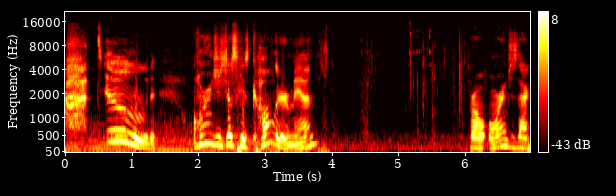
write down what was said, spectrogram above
Ah, dude! Orange is just his color, man. Bro, orange is that...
